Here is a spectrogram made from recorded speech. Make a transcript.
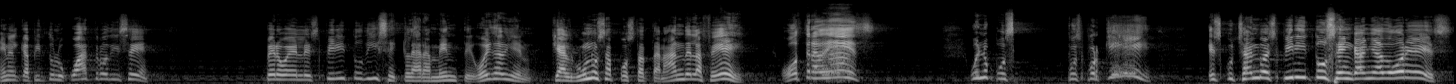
En el capítulo 4 dice, pero el Espíritu dice claramente, oiga bien, que algunos apostatarán de la fe. Otra vez. Bueno, pues, pues ¿por qué? Escuchando a espíritus engañadores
